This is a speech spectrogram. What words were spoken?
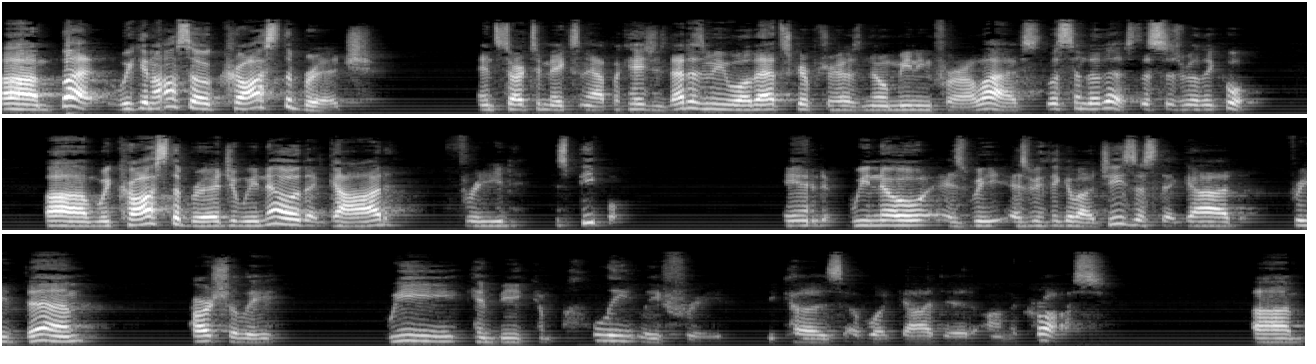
Um, but we can also cross the bridge and start to make some applications. That doesn't mean, well, that scripture has no meaning for our lives. Listen to this. This is really cool. Um, we cross the bridge and we know that God freed his people. And we know as we, as we think about Jesus that God freed them partially. We can be completely freed because of what God did on the cross. Um,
